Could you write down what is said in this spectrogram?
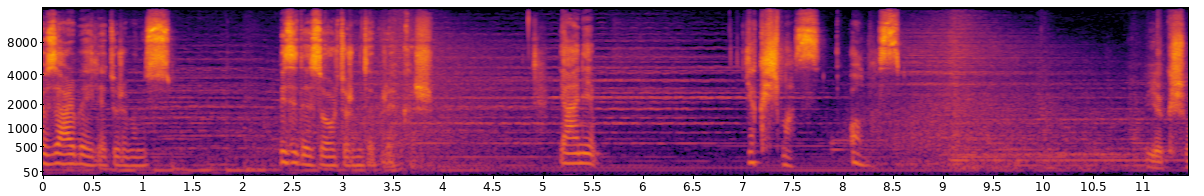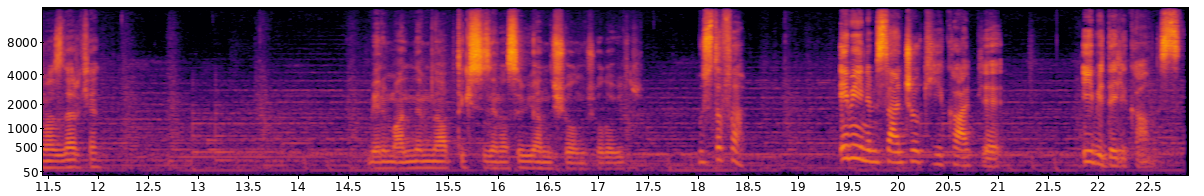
Özer Bey'le durumunuz bizi de zor durumda bırakır. Yani yakışmaz, olmaz. Yakışmaz derken? Benim annem ne yaptı ki size nasıl bir yanlış olmuş olabilir? Mustafa, eminim sen çok iyi kalpli, iyi bir delikanlısın.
